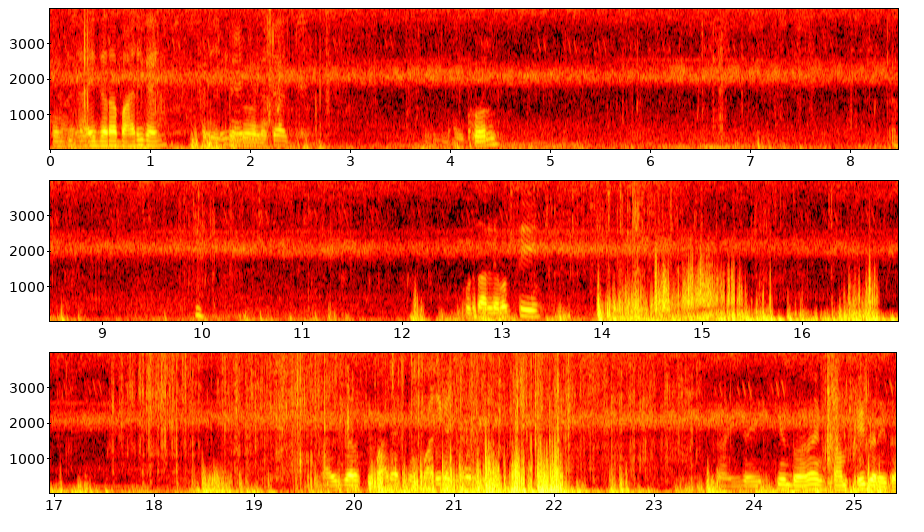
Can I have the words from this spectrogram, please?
त्यांची साईज जरा बारीक आहे. पण एकीनं दोन कोण? कुठं चालले बघ ती. साईज जराशी बारीक आहे. बारीक आहे. तीन दोन आहे काम ठीक झालं इथं.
